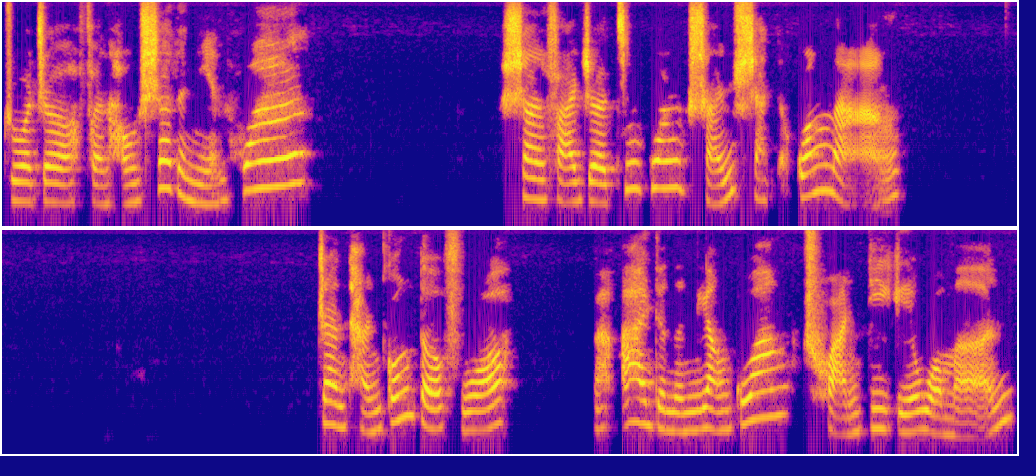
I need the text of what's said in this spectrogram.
坐着粉红色的莲花。散发着金光闪闪的光芒，赞叹功德佛把爱的能量光传递给我们，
